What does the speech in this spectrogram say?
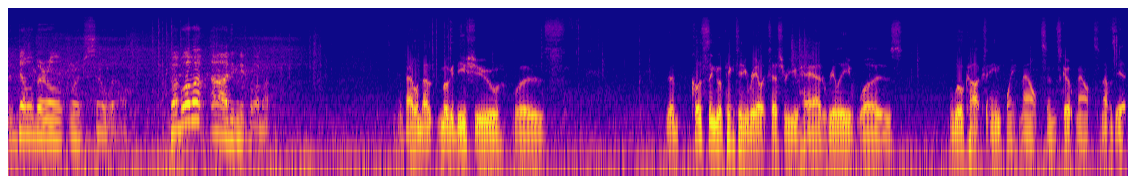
the double barrel works so well. Come on, blow him up! Ah, I didn't get to blow him up. Battle about Mogadishu was the closest thing to a Picatinny rail accessory you had really was Wilcox aim point mounts and scope mounts, and that was it.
